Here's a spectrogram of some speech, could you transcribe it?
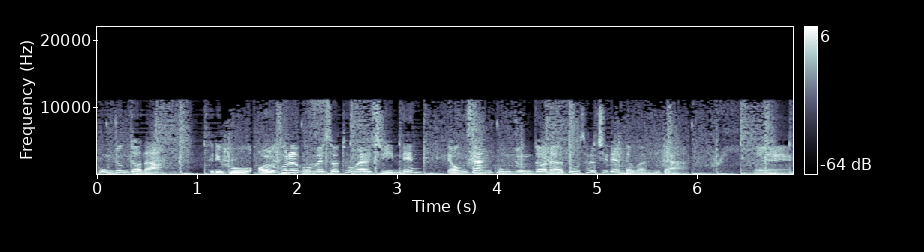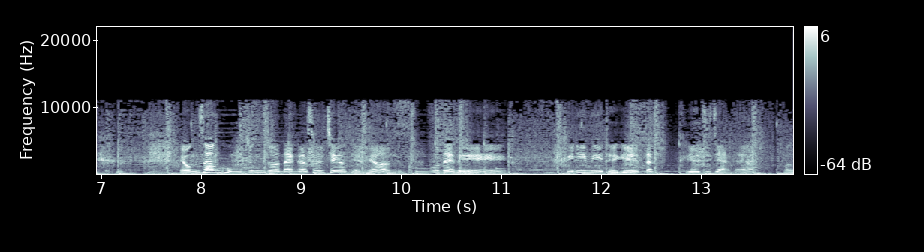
공중전화, 그리고 얼굴을 보면서 통화할 수 있는 영상 공중전화도 설치된다고 합니다. 네. 영상 공중전화가 설치가 되면 군부대 내에 그림이 되게 딱 그려지지 않아요? 막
